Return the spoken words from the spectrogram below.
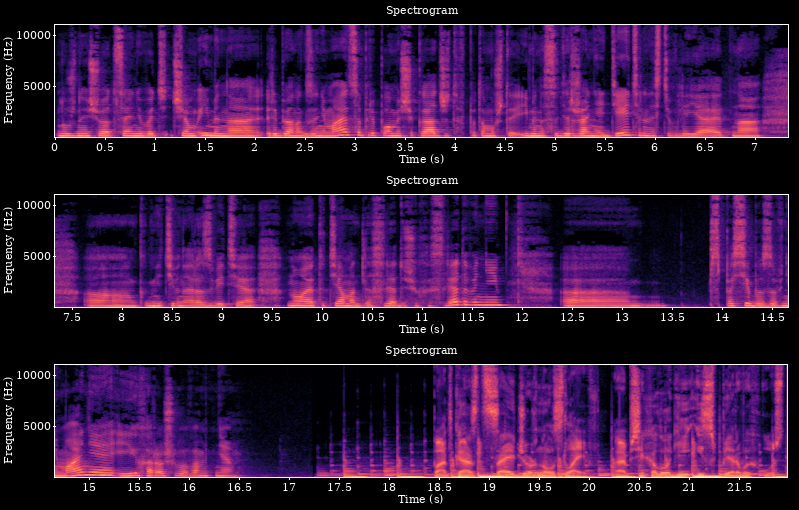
Нужно еще оценивать, чем именно ребенок занимается при помощи гаджетов, потому что именно содержание деятельности влияет на э, когнитивное развитие. Но это тема для следующих исследований. Эм, спасибо за внимание и хорошего вам дня. Подкаст Side Journals Life о психологии из первых уст.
